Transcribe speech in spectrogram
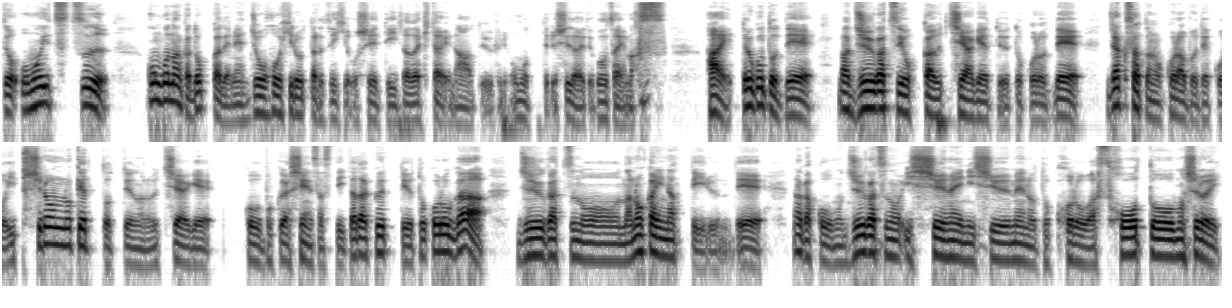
て思いつつ、今後なんかどっかでね、情報拾ったらぜひ教えていただきたいなというふうに思ってる次第でございます。はい。ということで、まあ、10月4日打ち上げというところで、JAXA とのコラボで、こう、イプシロンロケットっていうのの打ち上げ、こう、僕が支援させていただくっていうところが、10月の7日になっているんで、なんかこ、う10月の1週目、2週目のところは相当面白い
